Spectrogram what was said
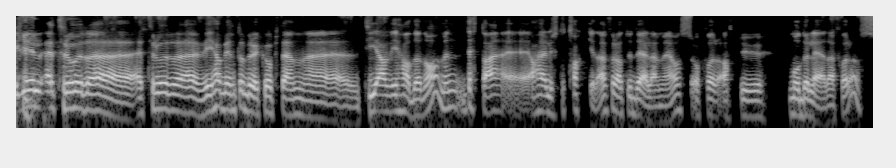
Egil, jeg tror, eh, jeg tror, eh, vi har begynt å bruke opp den tida vi hadde nå. Men dette har jeg lyst til å takke deg for at du deler med oss, og for at du modellerer for oss.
